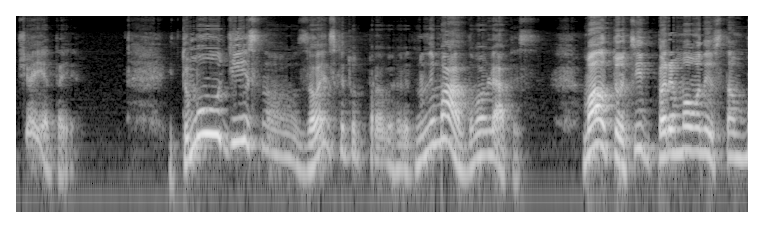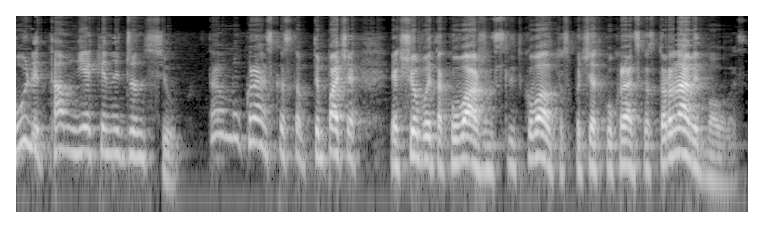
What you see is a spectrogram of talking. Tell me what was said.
Що є, та є. І тому дійсно Зеленський тут говорить, ну нема домовлятися. Мало того, ці перемовини в Стамбулі, там ніяке не Джансюк. Там українська сторона, тим паче, якщо ви так уважно слідкували, то спочатку українська сторона відмовилась,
